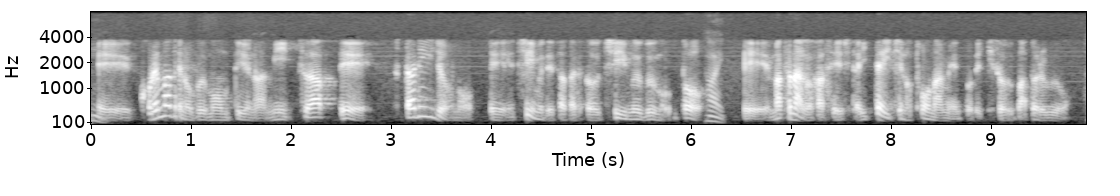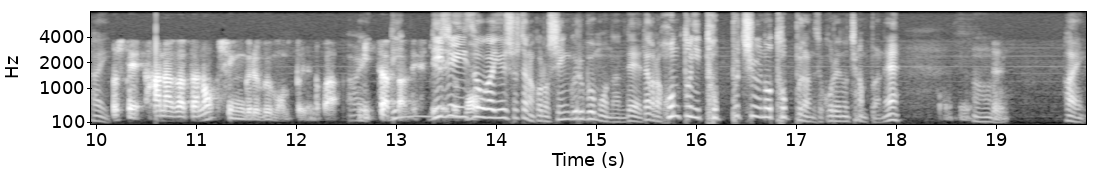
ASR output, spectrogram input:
うん。えーこれまでの部門っていうのは3つあって、2人以上の、えーチームで戦うチーム部門と、はい。えー松永が制した1対1のトーナメントで競うバトル部門、はい。そして花形のシングル部門というのがはい。3つあったんですけれども、D- DJ 伊蔵が優勝したのはこのシングル部門なんでだから本当にトップ中のトップなんですよこれのチャンプはね。うん。うん。はい。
